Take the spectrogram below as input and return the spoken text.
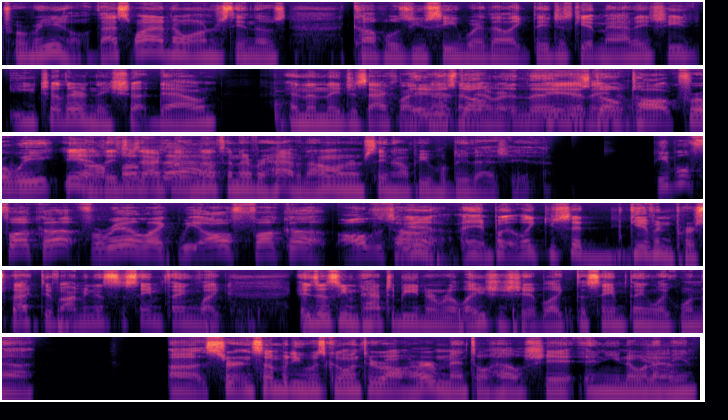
For real. That's why I don't understand those couples you see where they're like they just get mad at each, each other and they shut down and then they just act like they nothing ever and they yeah, just don't, talk for a week. Yeah, Oh, they just act that. like nothing ever happened. I don't understand how people do that shit. People fuck up for real. Like we all fuck up all the time. Yeah, but like you said, given perspective, I mean, it's the same thing. Like, it doesn't even have to be in a relationship. Like the same thing. Like when uh, uh, certain somebody was going through all her mental health shit, and you know what I mean.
